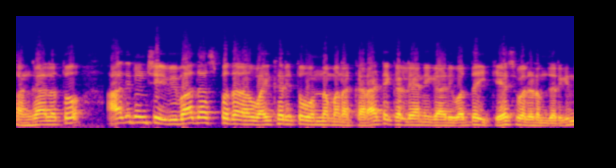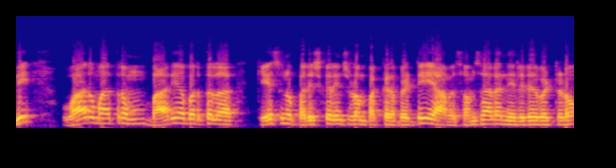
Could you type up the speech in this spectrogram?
సంఘాలతో ఆది నుంచి వివాదాస్పద వైఖరితో ఉన్న మన కరాటే కళ్యాణి గారి వద్ద ఈ కేసు వెళ్ళడం జరిగింది. వారు మాత్రం భార్యాభర్తల కేసును పరిష్కరించడం పక్కన పెట్టి ఆమె సంసారాన్ని నిలబెట్టడం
